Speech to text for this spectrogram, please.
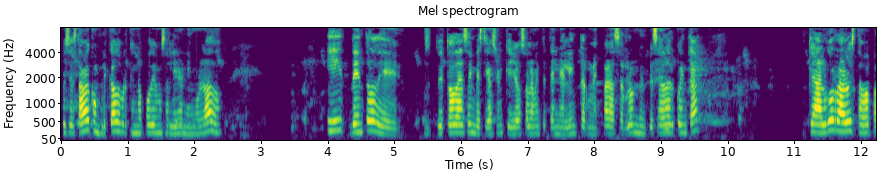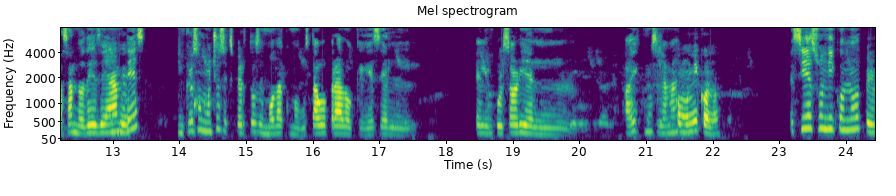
pues estaba complicado porque no podíamos salir a ningún lado. Y dentro de, de toda esa investigación que yo solamente tenía el internet para hacerlo, me empecé a dar cuenta que algo raro estaba pasando. Desde antes, incluso muchos expertos de moda como Gustavo Prado, que es el, el impulsor y el ay, ¿cómo se llama? Como un icono. Sí, es un icono, pero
